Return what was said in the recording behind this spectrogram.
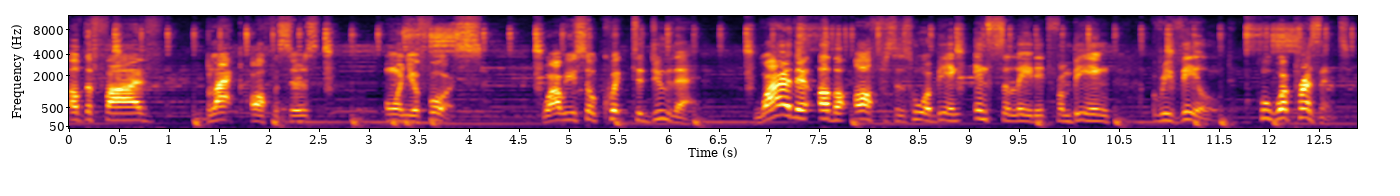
of the five black officers on your force? Why were you so quick to do that? Why are there other officers who are being insulated from being revealed, who were present?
